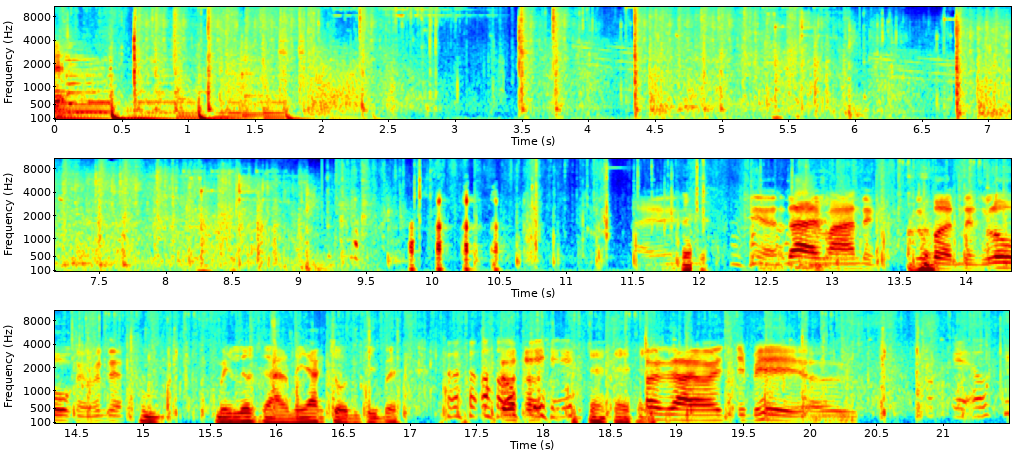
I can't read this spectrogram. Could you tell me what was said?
ละเนี่ยได้มาหนึ่งระเบิดหนึ่งลูกเห็นไหมเนี่ยไม่เลิกงานไม่ยากจนจิ๊บเลยโอเคได้ได้ไอ้จิบบี้เออโอเค โอเค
